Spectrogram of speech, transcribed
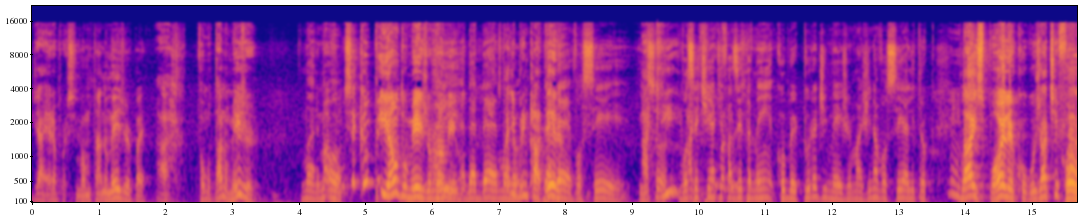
já era, parceiro. Vamos estar no Major, pai? Ah, vamos estar no Major? Mano, Ah, vamos ser campeão do Major, meu Aí, amigo. é Dedé, Você mano. tá de brincadeira? Dedé, você. Isso, Aqui- você aqui tinha que fazer também cobertura de Major. Imagina você ali trocando. Não dá spoiler, Kogu. Já te falei,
